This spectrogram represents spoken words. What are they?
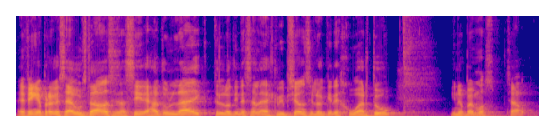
En fin, espero que os haya gustado. Si es así, déjate un like. Te lo tienes en la descripción si lo quieres jugar tú. Y nos vemos. Chao.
